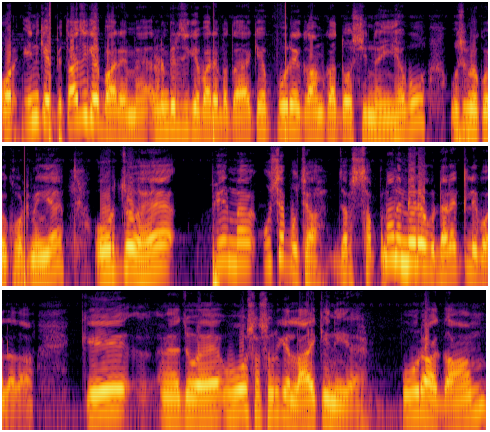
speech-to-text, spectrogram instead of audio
और इनके पिताजी के बारे में, रणबीर जी के बारे में बताया कि पूरे गाँव का दोषी नहीं है वो, उसमें कोई खोट नहीं है। और जो है, फिर मैं उससे पूछा, जब सपना ने मेरे को डायरेक्टली बोला था कि जो है, वो ससुर के लायक ही नहीं है। पूरा गाँव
